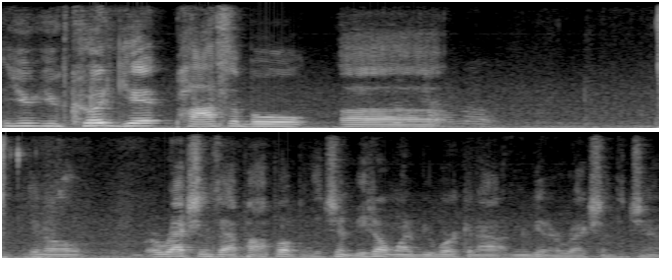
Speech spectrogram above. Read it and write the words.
you you could get possible, uh, you know, erections that pop up at the gym. You don't want to be working out and getting an erection at the gym.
